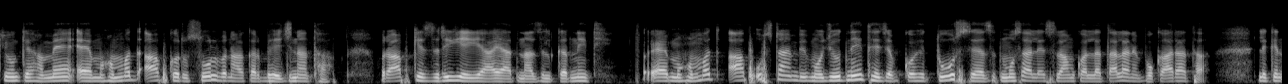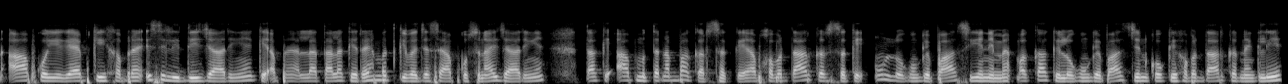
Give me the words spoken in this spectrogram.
क्योंकि हमें, ए मोहम्मद, आपको रसूल बनाकर भेजना था और आपके ज़रिए ये आयात नाजिल करनी थी। और ए, मोहम्मद, आप उस टाइम भी मौजूद नहीं थे जब कोह तूर से हज़रत मूसा को अल्लाह ताला ने पुकारा था। लेकिन आपको ये गैब की खबरें इसीलिए दी जा रही हैं कि अपने अल्लाह ताला की रहमत की वजह से आपको सुनाई जा रही हैं ताकि आप मुतनबा कर सकें, आप ख़बरदार कर सकें उन लोगों के पास, यानी मक्का के लोगों के पास जिनको कि ख़बरदार करने के लिए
